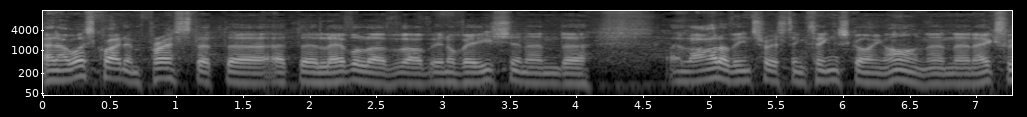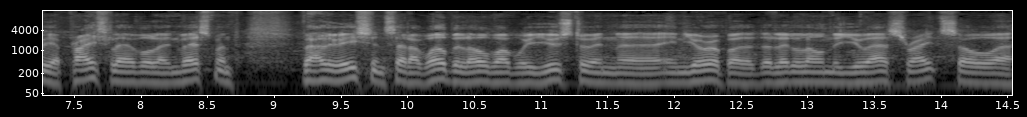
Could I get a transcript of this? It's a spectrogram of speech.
and I was quite impressed at the, at the level of, of innovation and uh, a lot of interesting things going on, and, and actually a price level investment valuations that are well below what we're used to in uh, in Europe, the, let alone the U.S. Right? So. Uh,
